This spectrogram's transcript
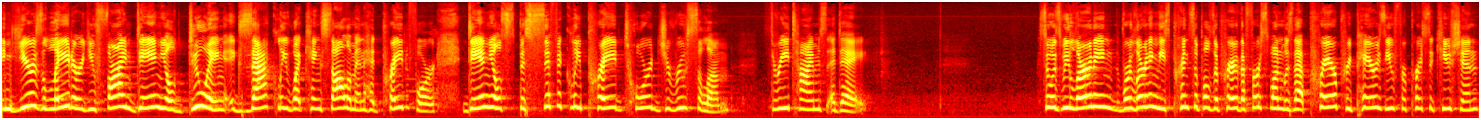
And years later, you find Daniel doing exactly what King Solomon had prayed for. Daniel specifically prayed toward Jerusalem three times a day. So as we learning, we're learning these principles of prayer. The first one was that prayer prepares you for persecution.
